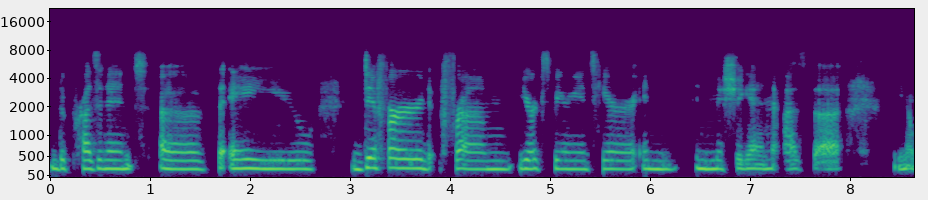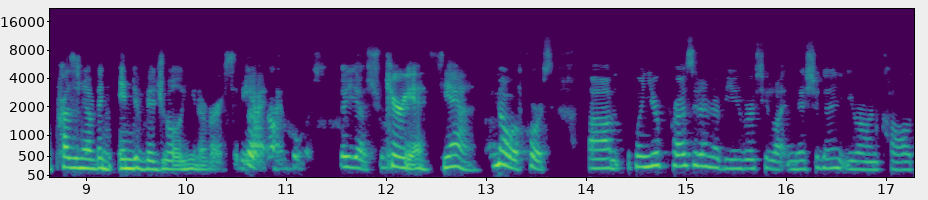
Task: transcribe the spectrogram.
the president of the AAU differed from your experience here in, in Michigan as the you know president of an individual university yeah, I, of course. Yeah sure. curious yeah. No of course. Um, when you're president of a university like michigan you're on call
